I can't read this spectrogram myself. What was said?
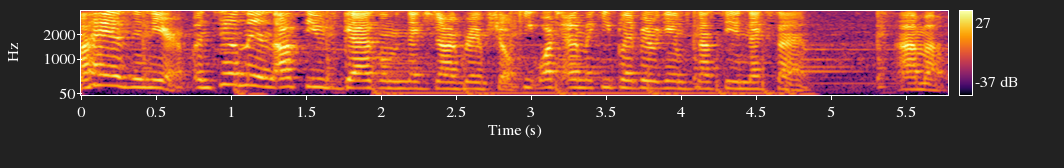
my hands in the air. Until then, I'll see you guys on the next Jon Graves show. Keep watching anime, keep playing video games, and I'll see you next time. I'm out.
